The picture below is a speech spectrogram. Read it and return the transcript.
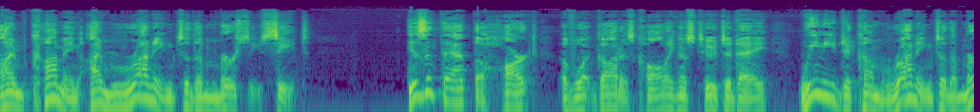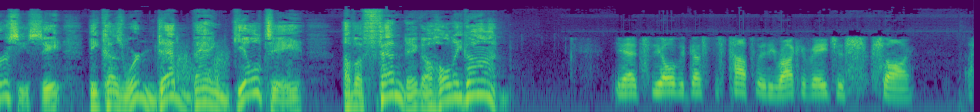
I'm coming, I'm running to the mercy seat. Isn't that the heart of what God is calling us to today? We need to come running to the mercy seat because we're dead bang guilty of offending a holy God. Yeah, it's the old Augustus Toplady Rock of Ages song. A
